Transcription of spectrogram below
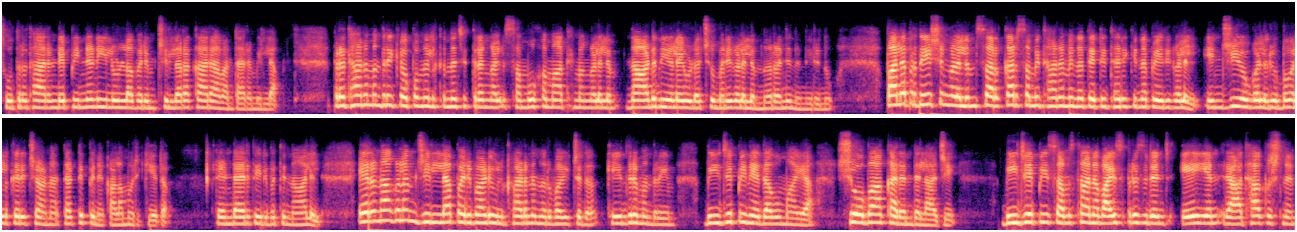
സൂത്രധാരന്റെ പിന്നണിയിലുള്ളവരും ചില്ലറക്കാരാവാൻ തരമില്ല. പ്രധാനമന്ത്രിക്കൊപ്പം നിൽക്കുന്ന ചിത്രങ്ങൾ സമൂഹ മാധ്യമങ്ങളിലും നാടുനീളെയുള്ള ചുമരുകളിലും നിറഞ്ഞു നിന്നിരുന്നു. പല പ്രദേശങ്ങളിലും സർക്കാർ സംവിധാനം എന്ന് തെറ്റിദ്ധരിക്കുന്ന പേരുകളിൽ എൻ രൂപവൽക്കരിച്ചാണ് തട്ടിപ്പിന് കളമൊരുക്കിയത്. രണ്ടായിരത്തി ഇരുപത്തിനാലിൽ എറണാകുളം ജില്ലാ പരിപാടി ഉദ്ഘാടനം നിർവഹിച്ചത് കേന്ദ്രമന്ത്രിയും ബി നേതാവുമായ Shobha Karandlaje. B J P സംസ്ഥാന vice president A N Radhakrishnan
